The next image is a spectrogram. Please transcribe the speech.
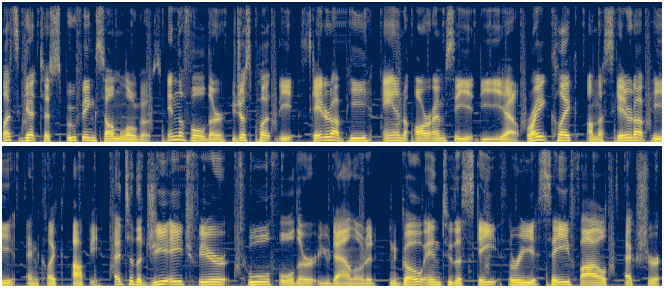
let's get to spoofing some logos. In the folder, you just put the skater.p and rmcdel. Right click on the skater.p and click copy. Head to the GHFear tool folder you downloaded and go into the skate 3 save file texture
